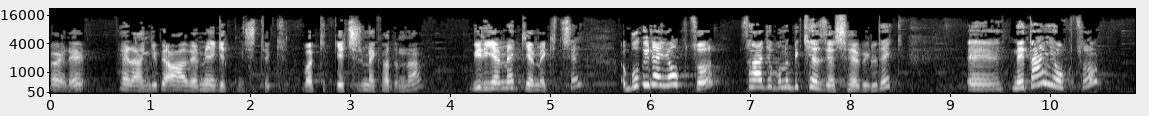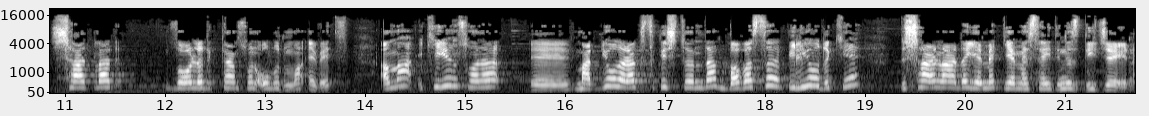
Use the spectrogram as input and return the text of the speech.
böyle herhangi bir AVM'ye gitmiştik. Vakit geçirmek adına. Bir yemek yemek için. E, Bu bile yoktu. Sadece bunu bir kez yaşayabildik. Ee, neden yoktu? Şartlar zorladıktan sonra olur mu? Evet. Ama iki gün sonra e, maddi olarak sıkıştığında babası biliyordu ki dışarılarda yemek yemeseydiniz diyeceğini.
